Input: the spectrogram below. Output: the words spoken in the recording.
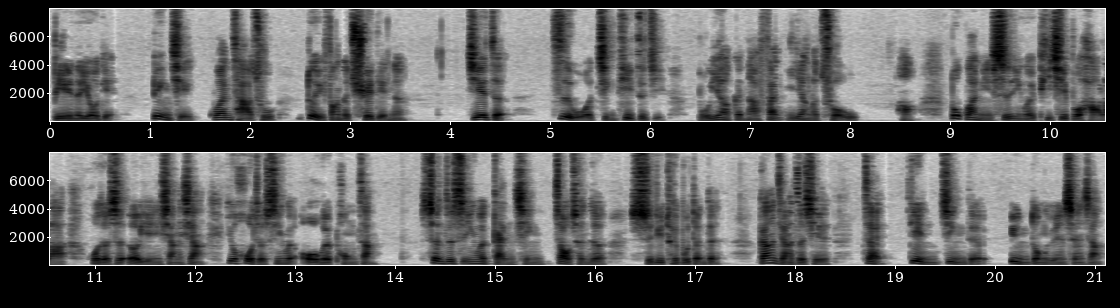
别人的优点，并且观察出对方的缺点呢？接着，自我警惕自己，不要跟他犯一样的错误。好，不管你是因为脾气不好啦，或者是恶言相向，又或者是因为偶尔会膨胀，甚至是因为感情造成的实力退步等等。刚刚讲的这些，在电竞的运动员身上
